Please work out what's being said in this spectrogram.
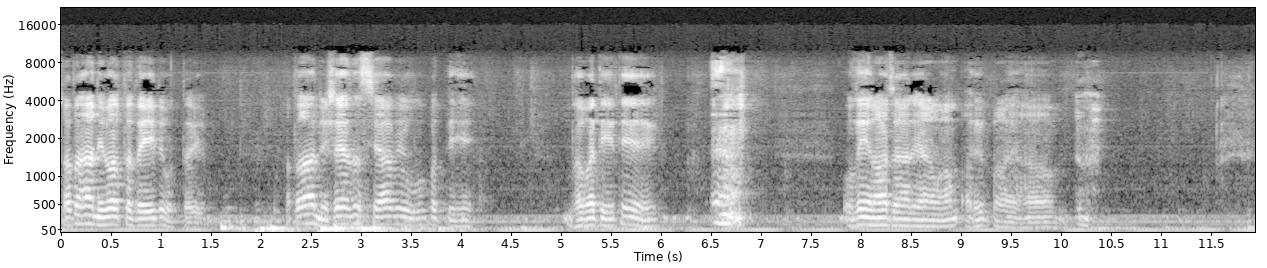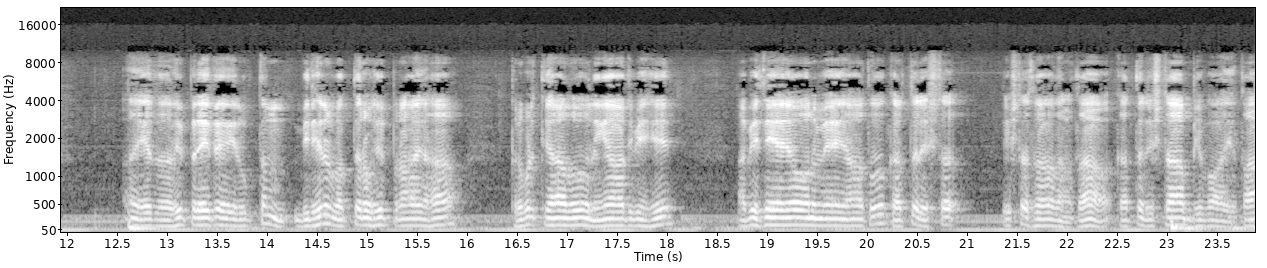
ततः निवर्तते इति वक्तव्यम् अतः निषेधस्यापि उपपत्तिः भवति इति उदयनाचार्याणाम् अभिप्रायः एतदभिप्रेते उक्तं विधिर्वक्तुरभिप्रायः प्रवृत्त्यादौ लिङ्गादिभिः अभिधेयोनुमेयात् कर्तरिष्ट इष्टसाधनता कर्तरिष्टाभ्युपायता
